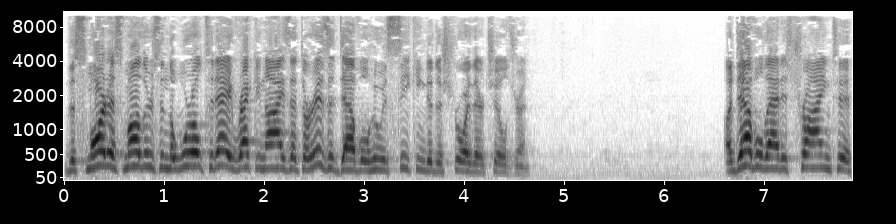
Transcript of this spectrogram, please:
the smartest mothers in the world today recognize that there is a devil who is seeking to destroy their children. A devil that is trying to,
